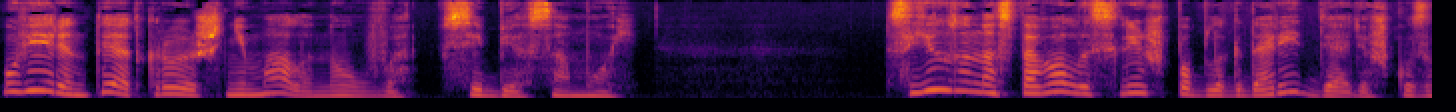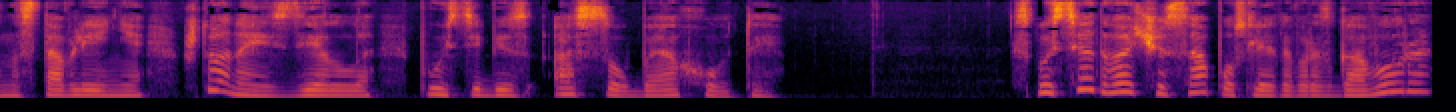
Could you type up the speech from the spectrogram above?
уверен, ты откроешь немало нового в себе самой». Сьюзан оставалось лишь поблагодарить дядюшку за наставление, что она и сделала, пусть и без особой охоты. Спустя два часа после этого разговора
